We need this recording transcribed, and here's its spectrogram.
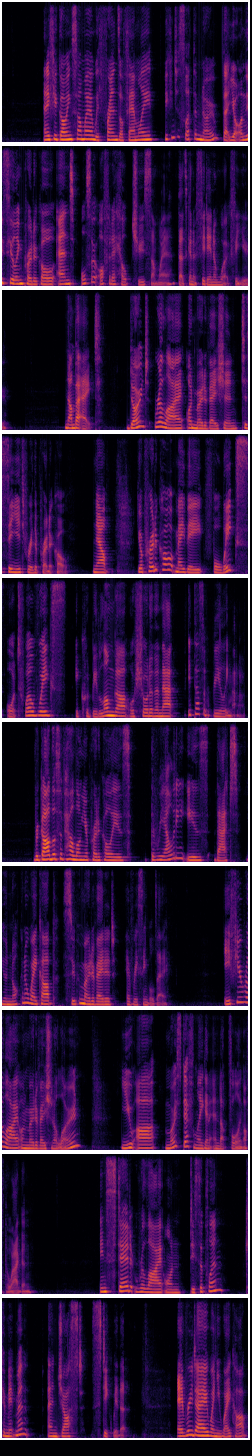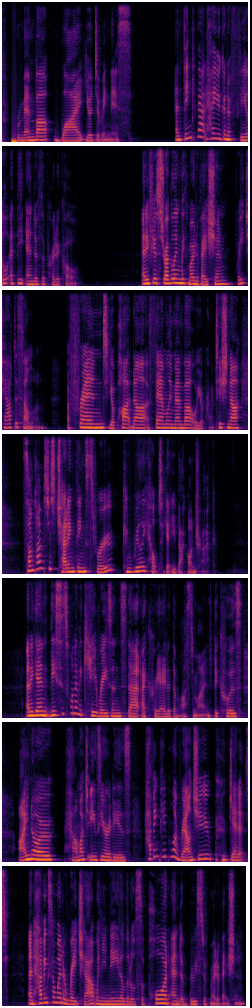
And if you're going somewhere with friends or family, you can just let them know that you're on this healing protocol and also offer to help choose somewhere that's going to fit in and work for you. Number eight, don't rely on motivation to see you through the protocol. Now, your protocol may be four weeks or 12 weeks, it could be longer or shorter than that. It doesn't really matter. Regardless of how long your protocol is, the reality is that you're not going to wake up super motivated every single day. If you rely on motivation alone, you are most definitely going to end up falling off the wagon. Instead, rely on discipline, commitment, and just stick with it. Every day when you wake up, remember why you're doing this. And think about how you're going to feel at the end of the protocol. And if you're struggling with motivation, reach out to someone a friend, your partner, a family member, or your practitioner. Sometimes just chatting things through can really help to get you back on track. And again, this is one of the key reasons that I created the mastermind because I know how much easier it is having people around you who get it and having somewhere to reach out when you need a little support and a boost of motivation.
